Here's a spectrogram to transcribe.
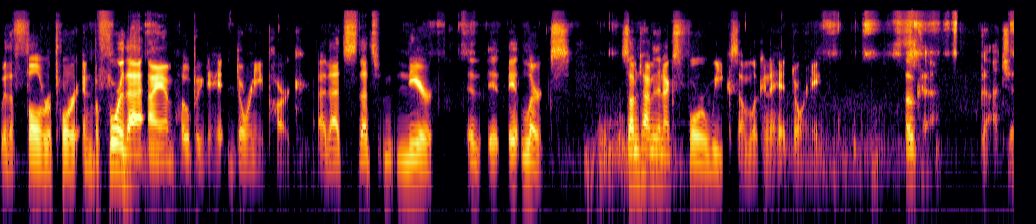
with a full report and before that i am hoping to hit dorney park uh, that's that's near it, it, it lurks. Sometime in the next four weeks, I'm looking to hit Dorney. Okay, gotcha.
